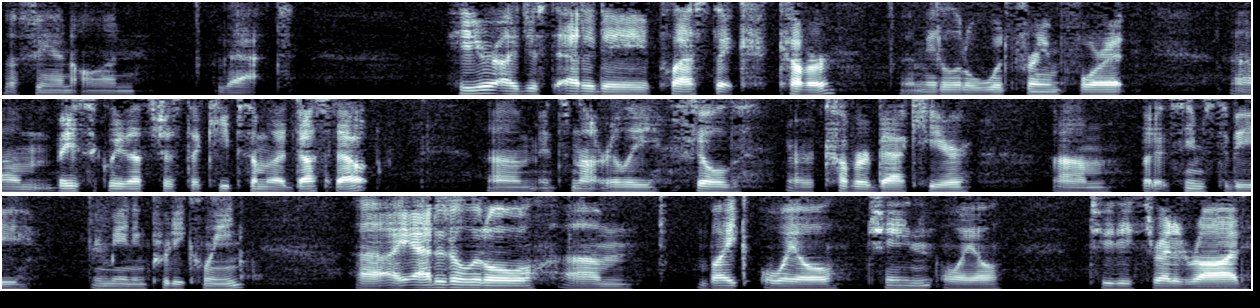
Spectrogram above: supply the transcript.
the fan on that. Here I just added a plastic cover. I made a little wood frame for it. Um, basically that's just to keep some of the dust out. Um, it's not really filled or covered back here, um, but it seems to be remaining pretty clean. Uh, I added a little um, bike oil, chain oil, to the threaded rod.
